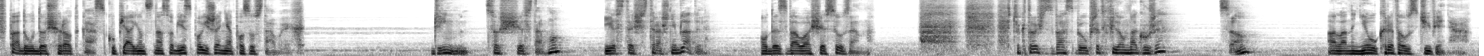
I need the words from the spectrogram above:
Wpadł do środka, skupiając na sobie spojrzenia pozostałych. Jim, coś się stało? Jesteś strasznie blady. Odezwała się Susan. Czy ktoś z was był przed chwilą na górze? Co? Alan nie ukrywał zdziwienia.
